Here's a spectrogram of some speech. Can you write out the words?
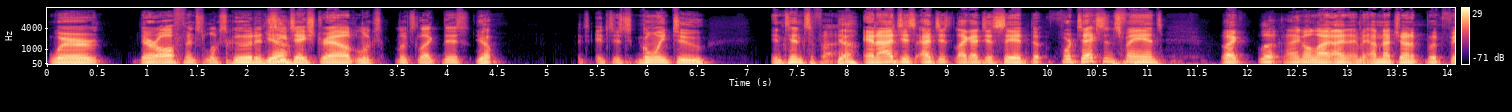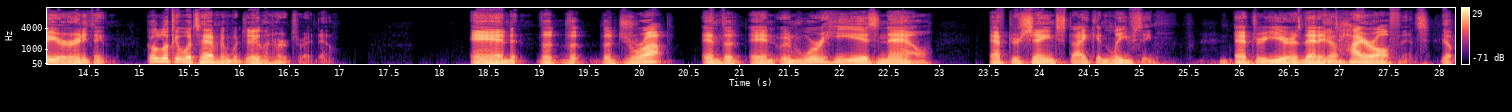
where their offense looks good and Yeah. CJ Stroud looks looks like this, Yep. it's it's just going to intensify. Yeah. And I just I just like I just said the, for Texans fans, like look, I ain't gonna lie, I, I mean I'm not trying to put fear or anything. Go look at what's happening with Jalen Hurts right now, and the the the drop and the and and where he is now after Shane Steichen leaves him after a year and that entire offense Yep.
